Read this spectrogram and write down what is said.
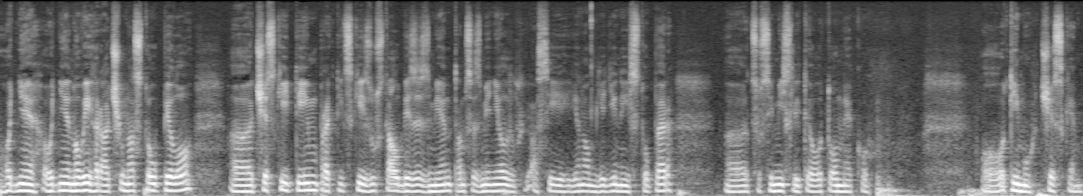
Hodně, hodně nových hráčů nastoupilo. Eh, Český tým prakticky zůstal bez změn, tam se změnil asi jenom jediný stoper. Co si myslíte o tom jako o týmu českém?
